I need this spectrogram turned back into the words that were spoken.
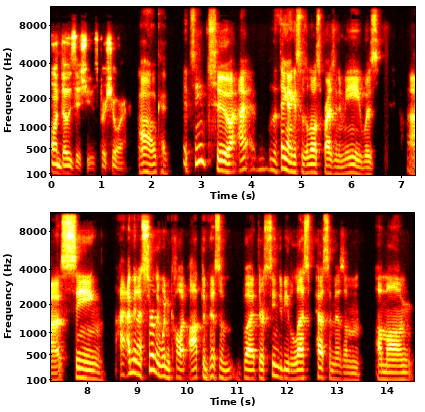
on those issues for sure. Oh, okay. It seemed to I, the thing I guess was a little surprising to me was uh, seeing I, I mean, I certainly wouldn't call it optimism, but there seemed to be less pessimism among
